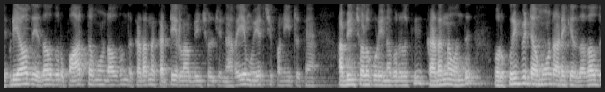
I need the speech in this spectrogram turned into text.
எப்படியாவது ஏதாவது ஒரு பார்ட் அமௌண்ட்டாவது இந்த கடனை கட்டிடலாம் அப்படின்னு சொல்லிட்டு நிறைய முயற்சி பண்ணிகிட்ருக்கேன் அப்படின்னு சொல்லக்கூடிய நபர்களுக்கு கடனை வந்து ஒரு குறிப்பிட்ட அமௌண்ட் அடைக்கிறது. அதாவது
